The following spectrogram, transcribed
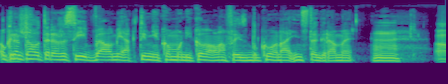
Okrem toho teda, že si veľmi aktívne komunikoval na Facebooku a na Instagrame. Hm, a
